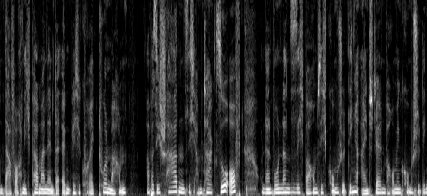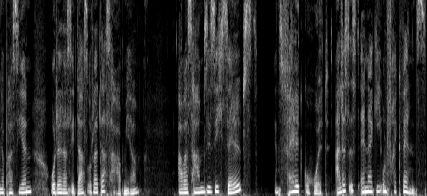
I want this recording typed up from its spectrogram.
und darf auch nicht permanent da irgendwelche Korrekturen machen. Aber sie schaden sich am Tag so oft und dann wundern sie sich, warum sich komische Dinge einstellen, warum ihnen komische Dinge passieren oder dass sie das oder das haben, ja. Aber es haben sie sich selbst ins Feld geholt. Alles ist Energie und Frequenz.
